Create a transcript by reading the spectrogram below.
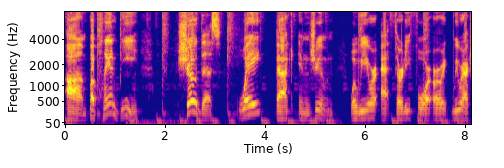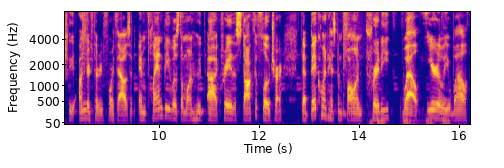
Um, but Plan B showed this way back in June when we were at 34 or we were actually under 34,000 and plan B was the one who uh, created the stock to flow chart that Bitcoin has been following pretty well eerily well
